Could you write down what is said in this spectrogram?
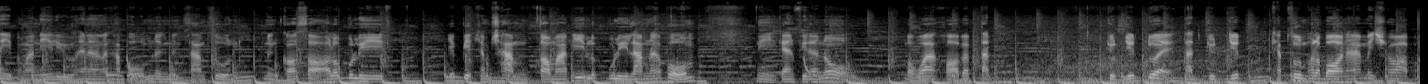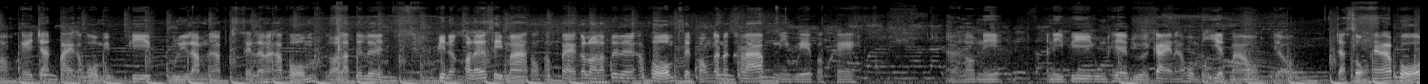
นี่ประมาณนี้รีวิวให้นะครับผม1130 1กสลบบุรีอย่าเปียกช่ำๆต่อมาพี่ลบบุรีรัมนะครับผม นี่แกนฟิลาโนบอกว่าขอแบบตัด จุดยึดด้วย ตัดจุดยึดแคปซูลพลบนะฮะไม่ชอบโอเคจัดไปครับผมพี่พี่บุรีรัมนะครับเสร็จแล้วนะครับผมรอรับได้เลย พี่นครราชสีมา2 3 8ก็รอรับได้เลยครับผมเสร็จพร้อมกันนะครับนี่เวฟโอเคอ่ารอบนี้อันนี้พี่กรุงเทพอยู่ใกล้ๆนะครับผมพี่เกียดเอาเดี๋ยวจัดส่งให้นะครับผม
